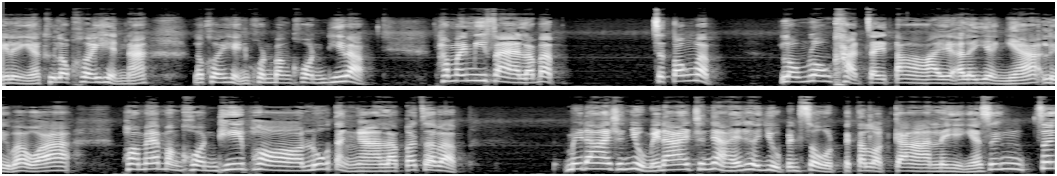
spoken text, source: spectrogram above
อะไรเงี้ยคือเราเคยเห็นนะ เราเคยเห็นคนบางคนที่แบบทำไมมีแฟนแล้วแบบ จะต้องแบบล้มลงขาดใจตายอะไรอย่างเงี้ย หรือแบบว่า พ่อแม่บางคนที่พอลูกแต่งงานแล้วก็จะแบบไม่ได้ฉันอยู่ไม่ได้ ฉันอยากให้เธออยู่เป็นโสดไปตลอดกาลอะไรอย่างเงี้ย ซึ่งซึ่ง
